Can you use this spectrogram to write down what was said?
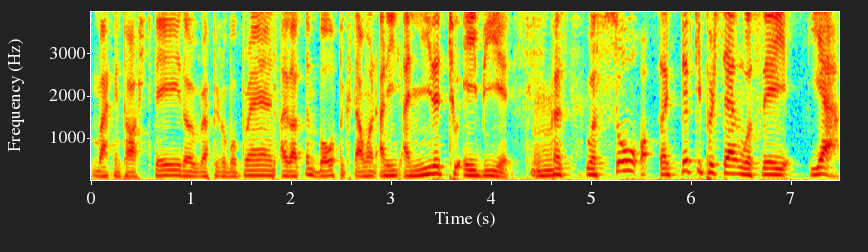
McIntosh today the reputable brand. I got them both because I want I need I needed to A/B it Mm-hmm. because it was so like fifty percent will say yeah,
